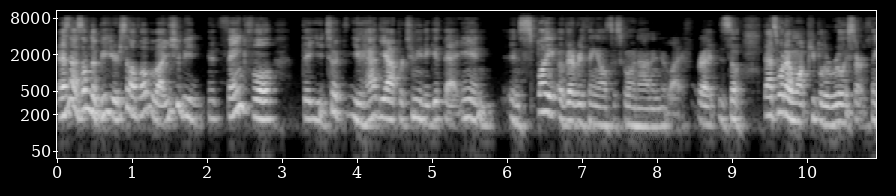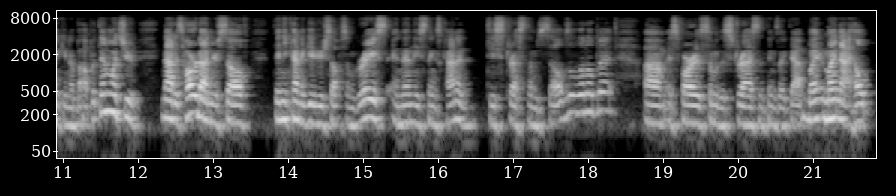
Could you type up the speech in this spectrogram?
that's not something to beat yourself up about. You should be thankful that you took you had the opportunity to get that in in spite of everything else that's going on in your life, right? So that's what I want people to really start thinking about. But then once you're not as hard on yourself, then you kind of give yourself some grace, and then these things kind of de-stress themselves a little bit. Um, as far as some of the stress and things like that, might, might not help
